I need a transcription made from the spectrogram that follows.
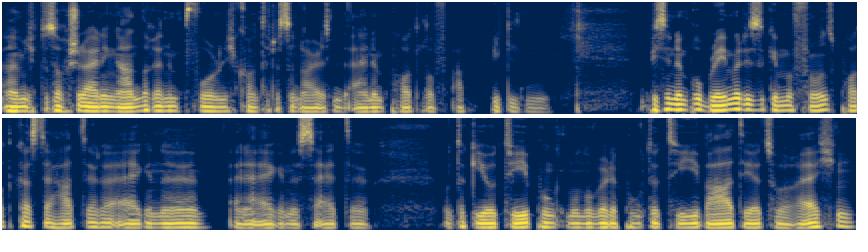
Ähm, ich habe das auch schon einigen anderen empfohlen. Ich konnte das dann alles mit einem Podlove abbilden. Ein bisschen ein Problem war dieser Game of Thrones Podcast, der hatte eine eigene, eine eigene Seite. Unter got.monowelle.at war der zu erreichen.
